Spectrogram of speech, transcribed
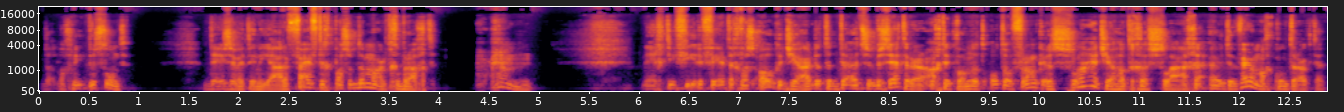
dat nog niet bestond. Deze werd in de jaren 50 pas op de markt gebracht. 1944 was ook het jaar dat de Duitse bezetter erachter kwam dat Otto Frank een slaatje had geslagen uit de Wehrmachtcontracten.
